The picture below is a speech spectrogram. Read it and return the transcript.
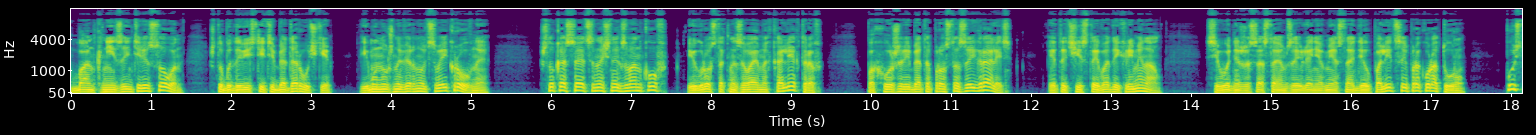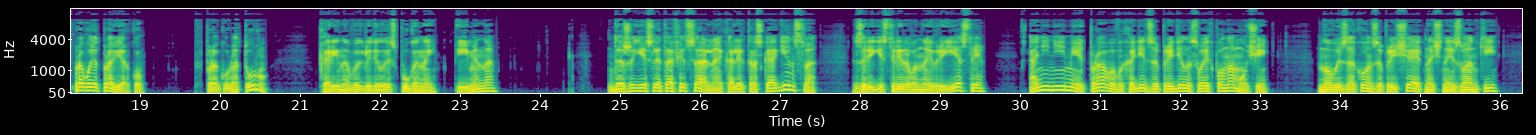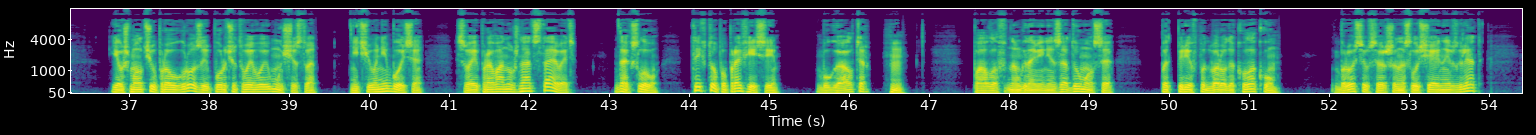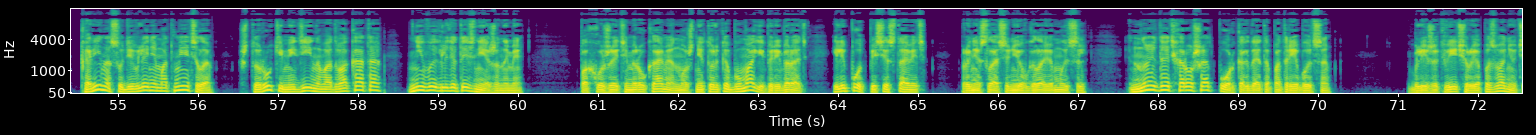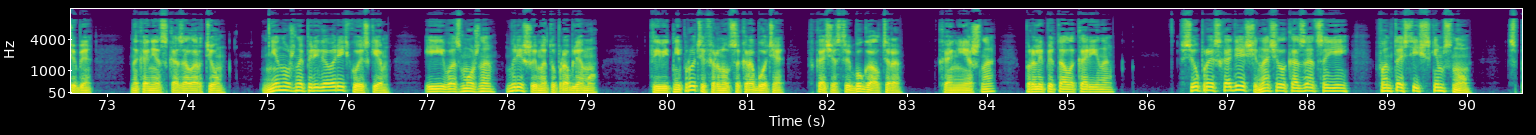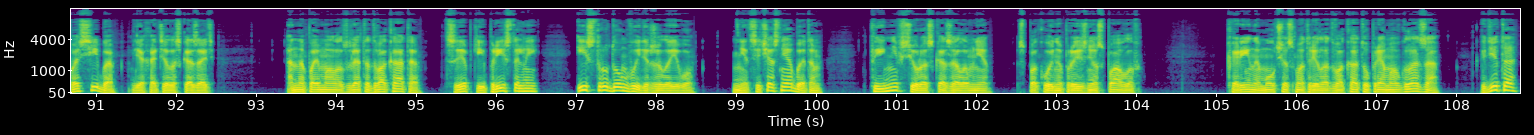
Банк не заинтересован, чтобы довести тебя до ручки. Ему нужно вернуть свои кровные. Что касается ночных звонков и угроз так называемых коллекторов, похоже, ребята просто заигрались. Это чистой воды криминал. Сегодня же составим заявление в местный отдел полиции и прокуратуру. Пусть проводят проверку. В прокуратуру? Карина выглядела испуганной. «Именно». «Даже если это официальное коллекторское агентство, зарегистрированное в реестре, они не имеют права выходить за пределы своих полномочий. Новый закон запрещает ночные звонки. Я уж молчу про угрозы и порчу твоего имущества. Ничего не бойся. Свои права нужно отстаивать. Да, к слову, ты кто по профессии? Бухгалтер? Хм. Павлов на мгновение задумался — подперев подбородок кулаком. Бросив совершенно случайный взгляд, Карина с удивлением отметила, что руки медийного адвоката не выглядят изнеженными. Похоже, этими руками он может не только бумаги перебирать или подписи ставить, пронеслась у нее в голове мысль, но и дать хороший отпор, когда это потребуется. «Ближе к вечеру я позвоню тебе», — наконец сказал Артем. «Мне нужно переговорить кое с кем, и, возможно, мы решим эту проблему». Ты ведь не против вернуться к работе в качестве бухгалтера? Конечно, пролепетала Карина. Все происходящее начало казаться ей фантастическим сном. Спасибо, я хотела сказать. Она поймала взгляд адвоката, цепкий и пристальный, и с трудом выдержала его. Нет, сейчас не об этом. Ты не все рассказала мне, спокойно произнес Павлов. Карина молча смотрела адвокату прямо в глаза. Где-то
